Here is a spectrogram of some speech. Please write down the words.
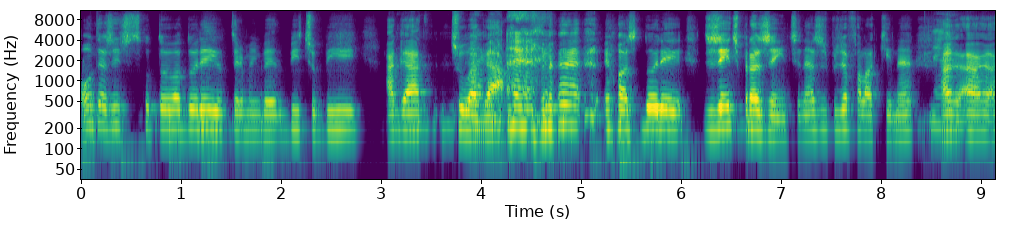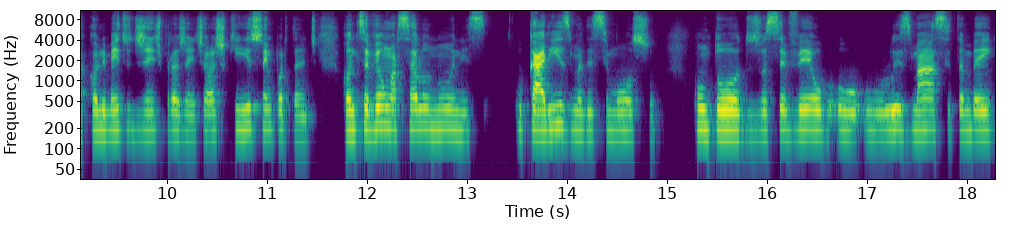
Ontem a gente escutou, eu adorei o termo B2B, H2H. É. Né? Eu acho, adorei. De gente para gente, né? A gente podia falar aqui, né? É. A, a, acolhimento de gente para gente. Eu acho que isso é importante. Quando você vê o Marcelo Nunes, o carisma desse moço, com todos. Você vê o, o, o Luiz Massi também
